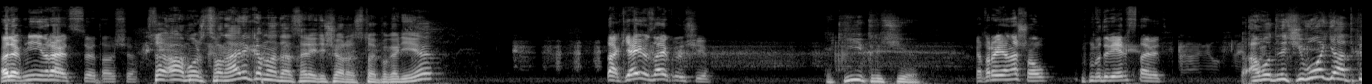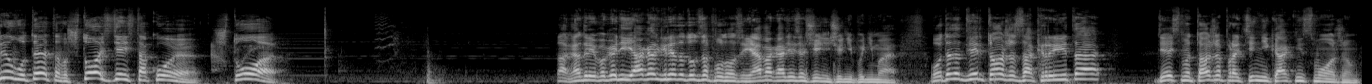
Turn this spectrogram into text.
Олег, мне не нравится все это вообще. Стой, а, может с фонариком надо смотреть еще раз? Стой, погоди. Так, я юзаю ключи, Какие ключи? Которые я нашел. В дверь вставить. А вот для чего я открыл вот этого? Что здесь такое? Что? Так, Андрей, погоди, я конкретно тут запутался. Я пока здесь вообще ничего не понимаю. Вот эта дверь тоже закрыта. Здесь мы тоже пройти никак не сможем.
